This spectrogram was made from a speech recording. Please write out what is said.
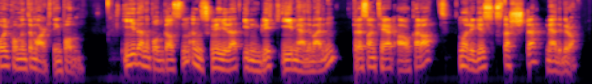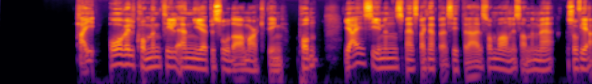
Og velkommen til Marketingpodden. I denne podkasten ønsker vi å gi deg et innblikk i medieverdenen, presentert av Karat, Norges største mediebyrå. Hei, og velkommen til en ny episode av Marketingpodden. Jeg, Simen Smedsberg Kneppe, sitter her som vanlig sammen med Sofia.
